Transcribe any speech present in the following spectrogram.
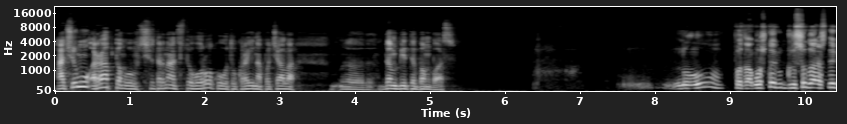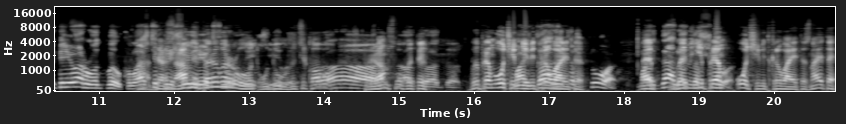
А чому раптом з 2014 року от Україна почала е, домбити Бомбас? Ну, потому что государственный переворот был. К власти А, державный пришли переворот. экстренные О, силы. дуже цікаво. Да, Прям, да, слухайте, да, да. Ви прям очі мені Майдан відкриваєте. это что? Е, Майдан Ви это мені что? прям очі відкриваєте, знаєте?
